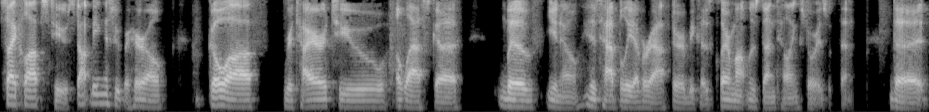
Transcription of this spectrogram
Cyclops to stop being a superhero, go off, retire to Alaska, live, you know, his happily ever after because Claremont was done telling stories with him. The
